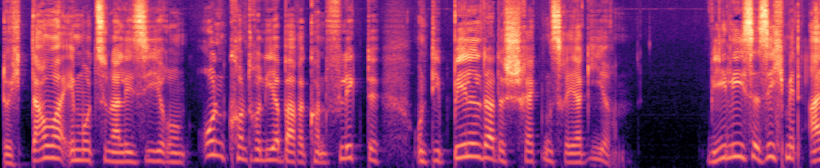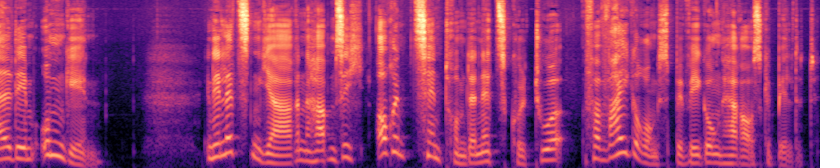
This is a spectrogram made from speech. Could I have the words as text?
durch Daueremotionalisierung, unkontrollierbare Konflikte und die Bilder des Schreckens reagieren. Wie ließe sich mit all dem umgehen? In den letzten Jahren haben sich auch im Zentrum der Netzkultur Verweigerungsbewegungen herausgebildet,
